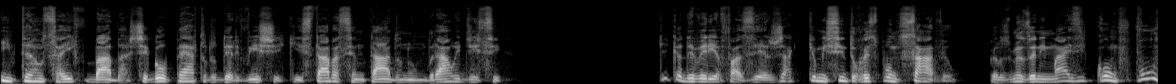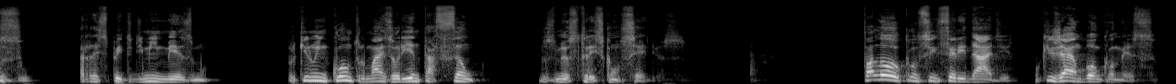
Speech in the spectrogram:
Então Saif Baba chegou perto do derviche que estava sentado no umbral e disse: que, que eu deveria fazer, já que eu me sinto responsável pelos meus animais e confuso a respeito de mim mesmo, porque não encontro mais orientação nos meus três conselhos? Falou com sinceridade, o que já é um bom começo.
